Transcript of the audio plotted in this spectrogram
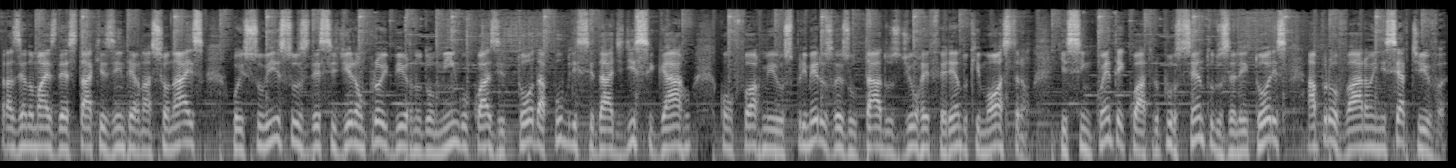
Trazendo mais destaques internacionais, os suíços decidiram proibir no domingo quase toda a publicidade de cigarro, conforme os primeiros resultados de um referendo que mostram que 54% dos eleitores aprovaram a iniciativa.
